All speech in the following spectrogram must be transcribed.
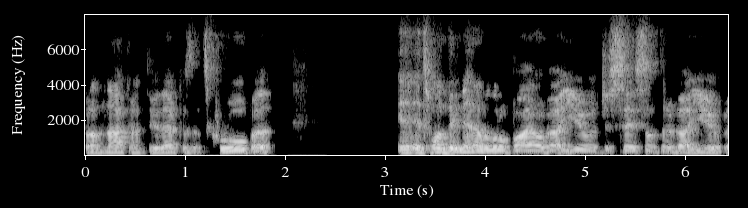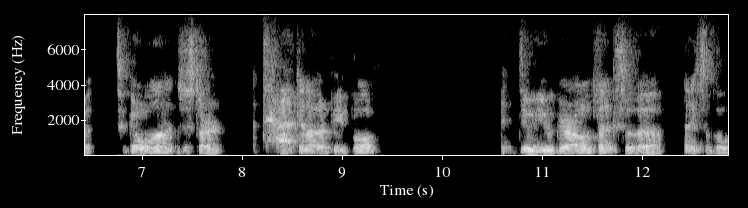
but I'm not gonna do that because that's cruel. But it's one thing to have a little bio about you and just say something about you, but to go on and just start attacking other people, and do you, girl. And thanks for the thanks for the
